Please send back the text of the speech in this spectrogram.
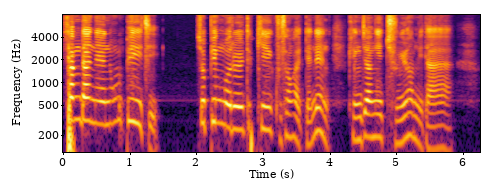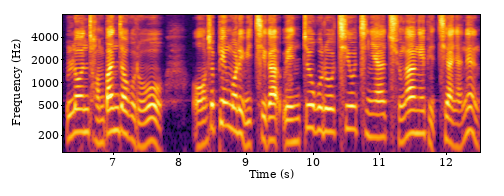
상단은 홈페이지, 쇼핑몰을 특히 구성할 때는 굉장히 중요합니다. 물론 전반적으로 어, 쇼핑몰의 위치가 왼쪽으로 치우치냐 중앙에 배치하냐는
